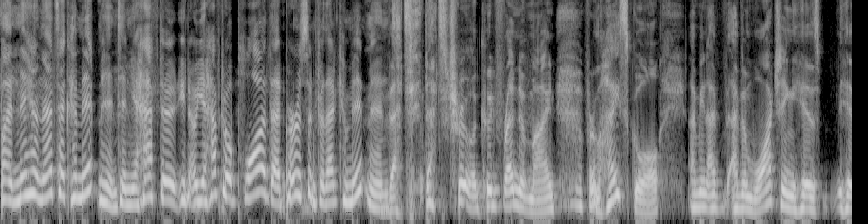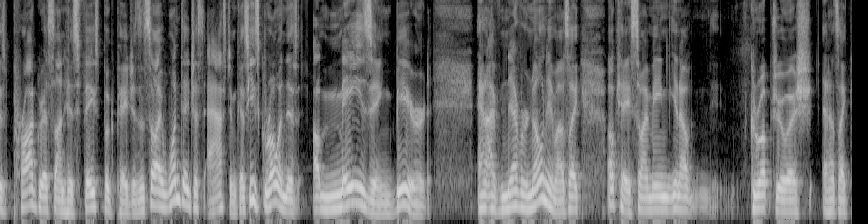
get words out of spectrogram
But man, that's a commitment, and you have to, you know, you have to applaud that person for that commitment. That's that's true. A good friend of mine from high school. I mean, I've I've been watching his his progress on his Facebook pages, and so I one day just asked him because he's growing this amazing beard, and I've never known him. I was like, okay, so I mean, you know, grew up Jewish, and I was like,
